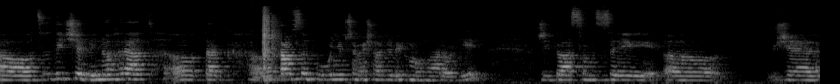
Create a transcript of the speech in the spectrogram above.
Uh, co se týče vinohrad, uh, tak uh, tam jsem původně přemýšlela, že bych mohla rodit. Říkala jsem si, že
